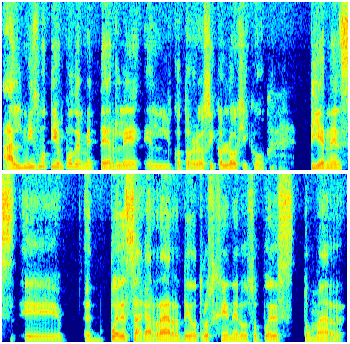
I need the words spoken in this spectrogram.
al mismo tiempo de meterle el cotorreo psicológico, tienes, eh, puedes agarrar de otros géneros o puedes tomar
